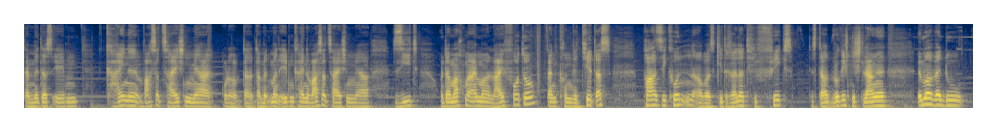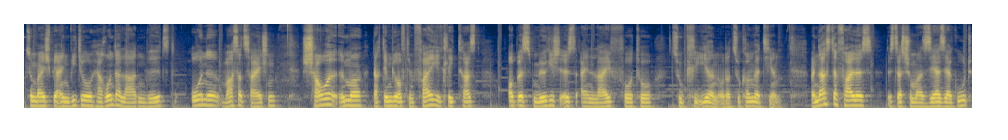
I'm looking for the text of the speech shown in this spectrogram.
damit das eben keine Wasserzeichen mehr oder da, damit man eben keine Wasserzeichen mehr sieht. Und da macht man einmal Live-Foto, dann konvertiert das paar Sekunden, aber es geht relativ fix. Das dauert wirklich nicht lange. Immer wenn du zum Beispiel ein Video herunterladen willst, ohne Wasserzeichen, schaue immer, nachdem du auf den Pfeil geklickt hast, ob es möglich ist, ein Live-Foto zu kreieren oder zu konvertieren. Wenn das der Fall ist, ist das schon mal sehr, sehr gut.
